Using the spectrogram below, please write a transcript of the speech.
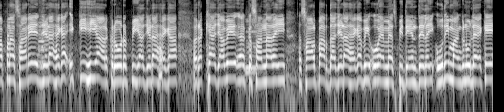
ਆਪਣਾ ਸਾਰੇ ਜਿਹੜਾ ਹੈਗਾ 21000 ਕਰੋੜ ਰੁਪਇਆ ਜਿਹੜਾ ਹੈਗਾ ਰੱਖਿਆ ਜਾਵੇ ਕਿਸਾਨਾਂ ਲਈ, ਸਾਲ ਭਰ ਦਾ ਜਿਹੜਾ ਹੈਗਾ ਵੀ ਉਹ ਐਮਐਸਪੀ ਦੇਣ ਦੇ ਲਈ ਉਹਦੀ ਮੰਗ ਨੂੰ ਲੈ ਕੇ,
